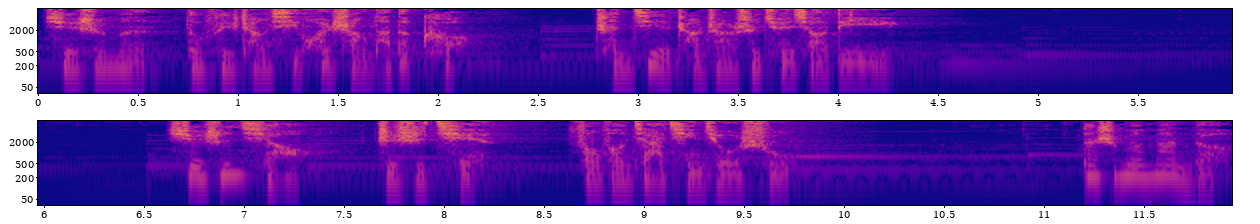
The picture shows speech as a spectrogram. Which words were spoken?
学生们都非常喜欢上他的课，成绩也常常是全校第一。学生小，知识浅。”芳芳驾轻就熟，但是慢慢的，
